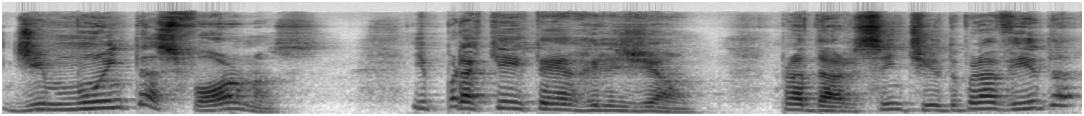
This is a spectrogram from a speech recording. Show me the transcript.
de muitas formas. E para que tem a religião? Para dar sentido para a vida,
